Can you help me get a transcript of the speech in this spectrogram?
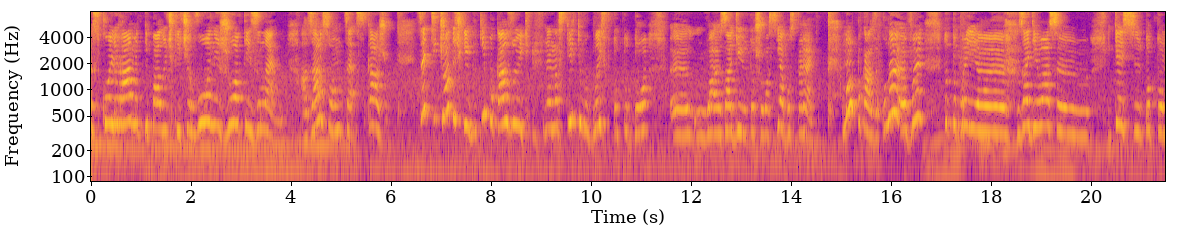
з кольорами такі палички червоний, жовтий, зелений. А зараз вам це скажу. Це ті чоточки, які показують наскільки ви близько, тобто до е, ззаді, то, що у вас є, або спереді. Воно показує, коли е, ви, тобто при е, ззаді вас якесь, тобто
